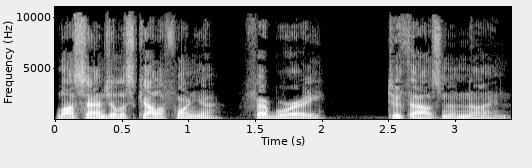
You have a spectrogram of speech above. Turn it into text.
Los Angeles, California, February 2009.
